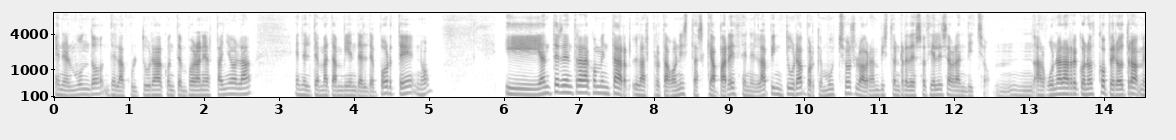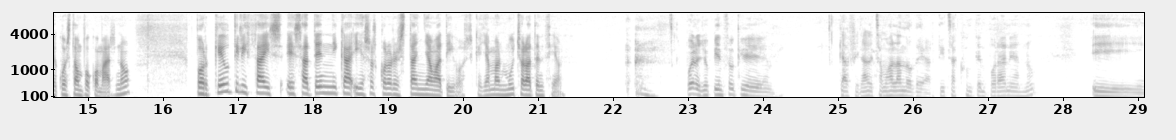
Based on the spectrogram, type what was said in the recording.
en el mundo de la cultura contemporánea española, en el tema también del deporte, ¿no? Y antes de entrar a comentar las protagonistas que aparecen en la pintura, porque muchos lo habrán visto en redes sociales y habrán dicho, "Mm, alguna la reconozco, pero otra me cuesta un poco más, ¿no? ¿Por qué utilizáis esa técnica y esos colores tan llamativos, que llaman mucho la atención? Bueno, yo pienso que, que al final estamos hablando de artistas contemporáneas, ¿no? Y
